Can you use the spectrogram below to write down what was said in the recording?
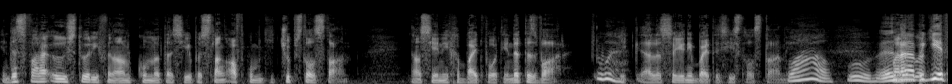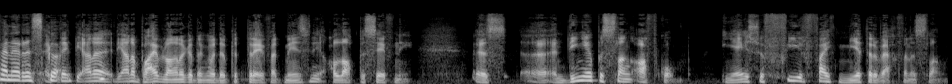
En dis waar 'n ou storie vanaand kom dat as jy op 'n slang afkom, jy choop stil staan. Dan sien jy nie gebyt word nie. Dit is waar. Ek hulle sou jy nie buite hier stil staan nie. Wow. Ooh, dis 'n bietjie van 'n risiko. Ek dink die ander die ander baie belangrike ding wat dit betref wat mense nie aldag besef nie is uh, indien jy op 'n slang afkom en jy is so 4, 5 meter weg van 'n slang.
